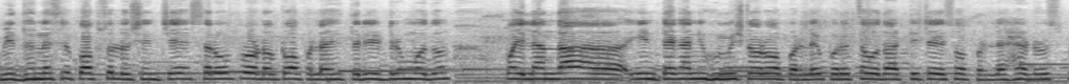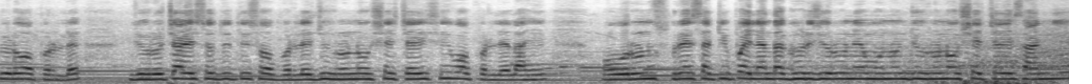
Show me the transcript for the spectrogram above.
मी धनश्री कॉप सोल्युशनचे सर्व प्रोडक्ट वापरले आहेत. तरी ड्रीममधून पहिल्यांदा इंटेक आणि हुमिस्टॉर वापरले. परत चौदा अठ्ठेचाळीस वापरले. हायड्रो स्पीड वापरले. झिरो चाळीस सदोतीस वापरले. झिरो नऊशे चाळीसही वापरलेला आहे. वरून स्प्रेसाठी पहिल्यांदा घड झिरो नये म्हणून झिरो नऊशे चाळीस आणि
